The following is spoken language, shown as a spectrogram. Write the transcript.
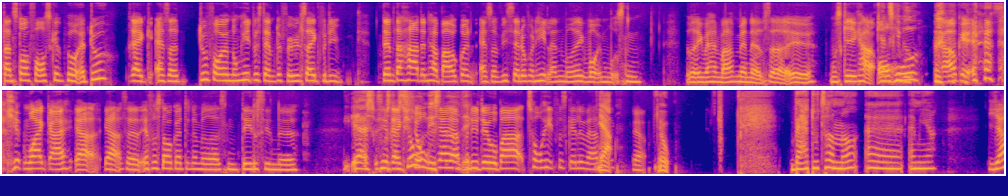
der er en stor forskel på, at du, reager- altså, du får jo nogle helt bestemte følelser, ikke? Fordi dem, der har den her baggrund, altså, vi ser det jo på en helt anden måde, ikke? Hvorimod sådan, jeg ved ikke, hvad han var, men altså, øh, måske ikke har Ganske overhovedet... Ja, okay. White guy, ja, ja. Så jeg forstår godt det der med at sådan, dele sin, øh, Ja, sin reaktion. i Ja, stedet. ja, ikke? fordi det er jo bare to helt forskellige verdener. Ja. ikke? ja. Hvad har du taget med, uh, Amir? Ja,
